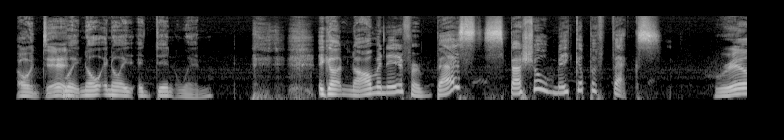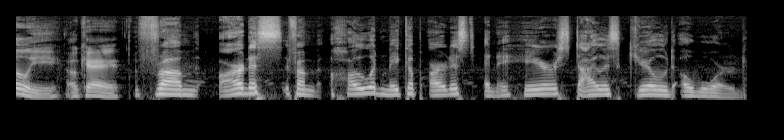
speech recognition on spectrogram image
Oh, it did. Wait, no, no, it, it didn't win. it got nominated for best special makeup effects. Really? Okay. From artists from Hollywood Makeup Artist and Hairstylist Guild Award.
